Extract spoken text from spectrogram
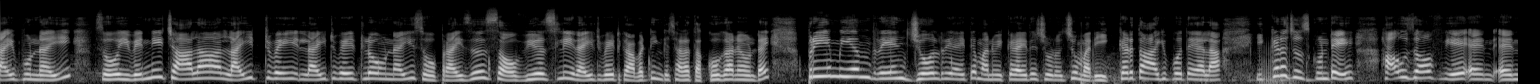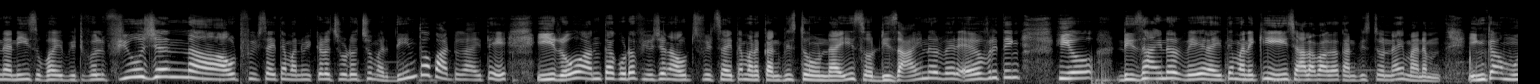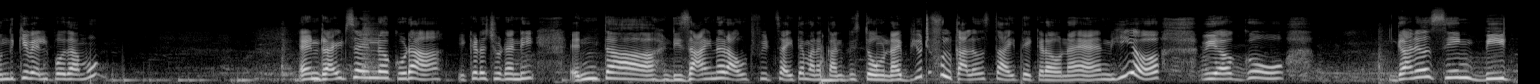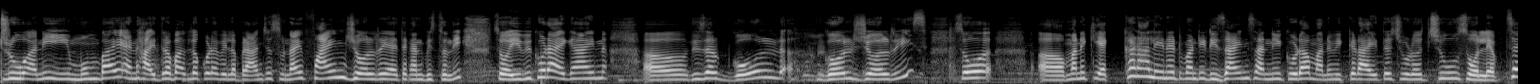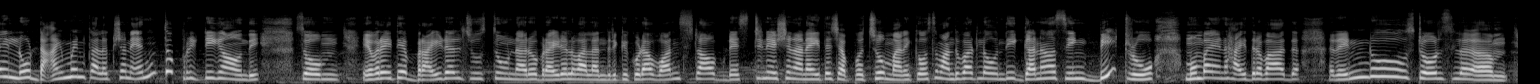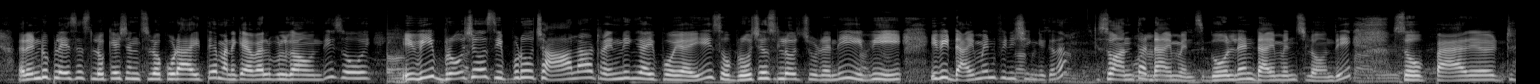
టైప్ ఉన్నాయి. సో ఇవన్నీ చాలా లైట్ వెయిట్ లైట్ వెయిట్లో ఉన్నాయి. So prices obviously light weight కాబట్టి ఇంకా చాలా తక్కువగానే ఉంటాయి. ప్రీమియం రేంజ్ జ్యువెలరీ అయితే మనం ఇక్కడైతే చూడొచ్చు. మరి ఇక్కడతో ఆగిపోతే ఎలా? ఇక్కడ చూసుకుంటే house of A and N అని సుభాయ్ బ్యూటిఫుల్ ఫ్యూజన్ అవుట్ఫిట్స్ అయితే మనం ఇక్కడ చూడొచ్చు. మరి దీంతో పాటుగా అయితే ఈ రో అంతా కూడా ఫ్యూజన్ అవుట్ఫిట్స్ అయితే మనకు కనిపిస్తూ ఉన్నాయి. So designer wear everything here designer wear అయితే మనకి చాలా బాగా కనిపిస్తున్నాయి. మనం ఇంకా ముందుకి వెళ్ళిపోదాము. అండ్ రైట్ సైడ్లో కూడా ఇక్కడ చూడండి ఎంత డిజైనర్ అవుట్ఫిట్స్ అయితే మనకు కనిపిస్తూ ఉన్నాయి. బ్యూటిఫుల్ కలర్స్తో అయితే ఇక్కడ ఉన్నాయి. And here we are go Ganesh Singh be true అని ముంబై అండ్ హైదరాబాద్లో కూడా వీళ్ళ బ్రాంచెస్ ఉన్నాయి. ఫైన్ జ్యువెలరీ అయితే కనిపిస్తుంది. సో ఇవి కూడా again these are gold gold jewelleries so మనకి ఎక్కడా లేనటువంటి డిజైన్స్ అన్నీ కూడా మనం ఇక్కడ అయితే చూడొచ్చు. సో లెఫ్ట్ సైడ్లో డైమండ్ కలెక్షన్ ఎంత ప్రిటీగా ఉంది. సో ఎవరైతే బ్రైడల్ చూస్తూ ఉన్నారో బ్రైడల్ వాళ్ళందరికీ కూడా వన్ స్టాప్ డెస్టినేషన్ అని అయితే చెప్పొచ్చు. మన కోసం అందుబాటులో ఉంది Ghana Singh be true Mumbai and Hyderabad రెండు స్టోర్స్ రెండు ప్లేసెస్ లొకేషన్స్లో కూడా అయితే మనకి అవైలబుల్గా ఉంది. సో ఇవి బ్రోచర్స్ ఇప్పుడు చాలా ట్రెండింగ్ అయిపోయాయి. సో బ్రోచర్స్లో చూడండి ఇవి ఇవి డైమండ్ ఫినిషింగ్ కదా? సో అంత డైమండ్స్ గోల్డెన్ డైమండ్స్లో ఉంది. సో ప్యారెట్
